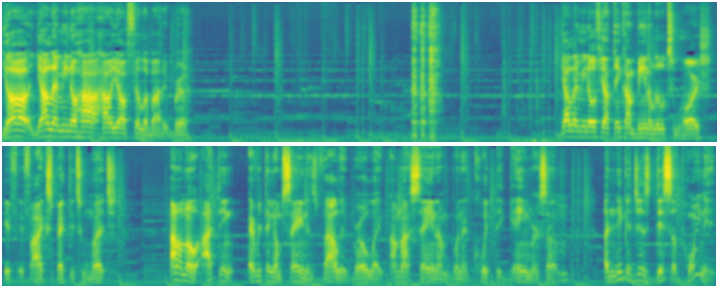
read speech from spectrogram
Y'all y'all let me know how how y'all feel about it, bro. y'all let me know if y'all think I'm being a little too harsh. If if I expected too much. I don't know. I think everything I'm saying is valid, bro. Like I'm not saying I'm gonna quit the game or something a nigga just disappointed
